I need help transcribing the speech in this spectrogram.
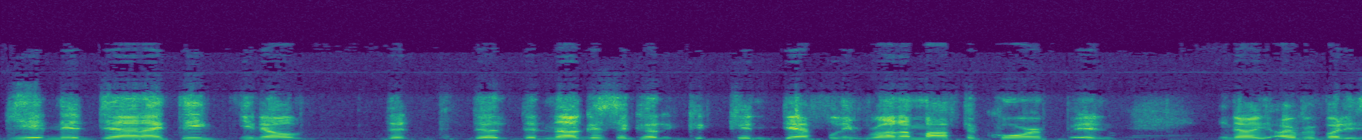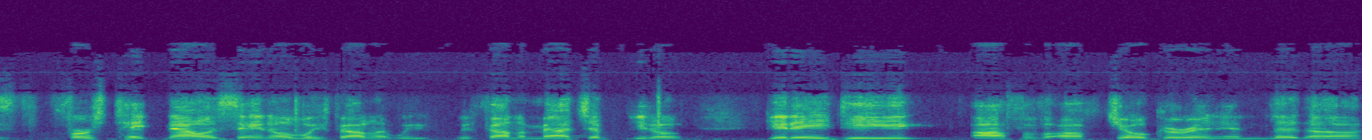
getting it done. I think you know the the, the Nuggets are gonna, can definitely run them off the court and. You know, everybody's first take now is saying, "Oh, we found it. We, we found a matchup. You know, get AD off of off Joker and, and let uh,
